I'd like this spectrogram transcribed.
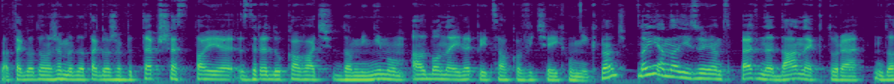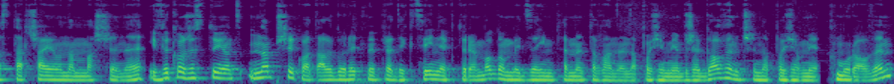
Dlatego dążymy do tego, żeby te przestoje zredukować do minimum albo najlepiej całkowicie ich uniknąć. No i analizując pewne dane, które dostarczają nam maszyny i wykorzystując na przykład algorytmy predykcyjne, które mogą być zaimplementowane na poziomie brzegowym czy na poziomie chmurowym,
